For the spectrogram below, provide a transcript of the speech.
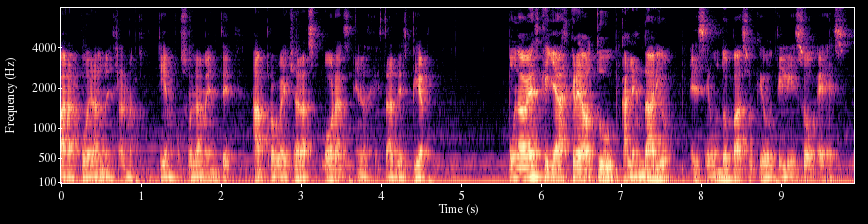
para poder administrar mejor tu tiempo. Solamente aprovecha las horas en las que estás despierto. Una vez que ya has creado tu calendario, el segundo paso que utilizo es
